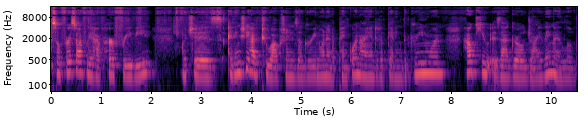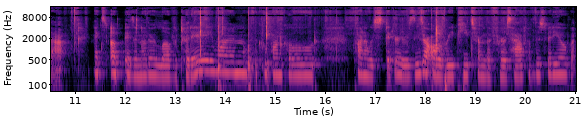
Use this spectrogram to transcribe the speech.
So first off, we have her freebie, which is, I think she had two options, a green one and a pink one. I ended up getting the green one. How cute is that girl driving? I love that. Next up is another Love Today one with a coupon code. Planner with stickers. These are all repeats from the first half of this video, but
